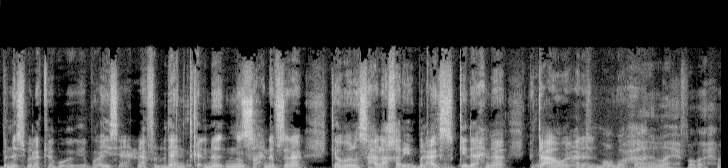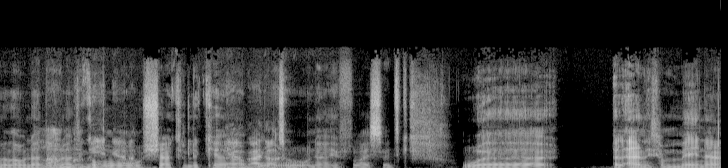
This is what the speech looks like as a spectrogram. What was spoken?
بالنسبة لك لابو ابو عيسى. إحنا في البداية نتك... ننصح نفسنا كما ننصح الآخرين. بالعكس. كذا إحنا نتعاون على الموضوع هذا. الله يحفظ يحفظ أولاد اولادكم يا. والشاكر لك يا يا بعد ابو عسى. نايف الله يسعدك. والآن كمينا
